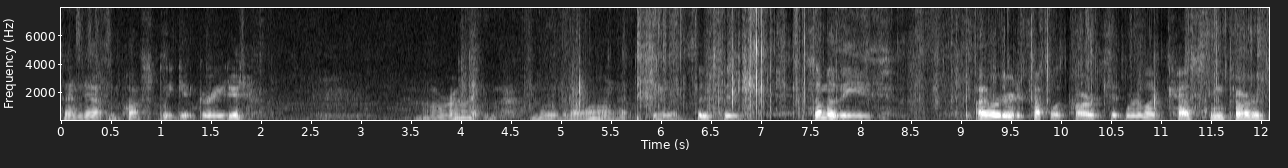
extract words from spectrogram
send out and possibly get graded. Alright, moving along. Let's see what this is. Some of these, I ordered a couple of cards that were like custom cards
